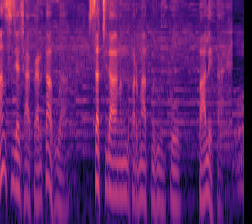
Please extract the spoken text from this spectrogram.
हंस जैसा तैरता हुआ सच्चिदानंद परमात्मा रूप को पा लेता है।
